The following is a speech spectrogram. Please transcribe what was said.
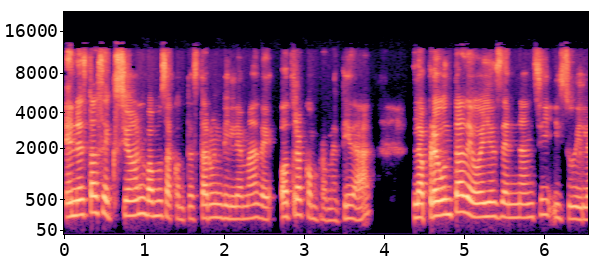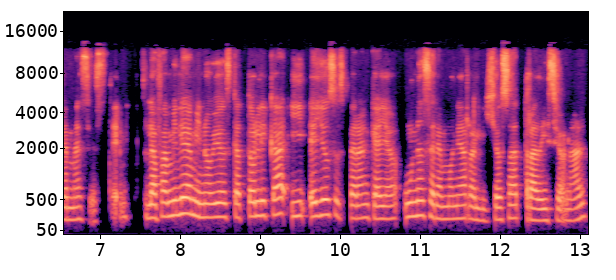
En esta sección vamos a contestar un dilema de otra comprometida. La pregunta de hoy es de Nancy y su dilema es este. La familia de mi novio es católica y ellos esperan que haya una ceremonia religiosa tradicional,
